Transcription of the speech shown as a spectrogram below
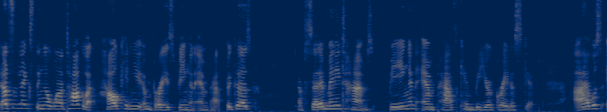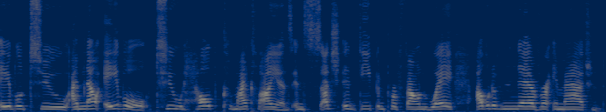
that's the next thing i want to talk about. How can you embrace being an empath? Because I've said it many times being an empath can be your greatest gift. I was able to, I'm now able to help my clients in such a deep and profound way I would have never imagined.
